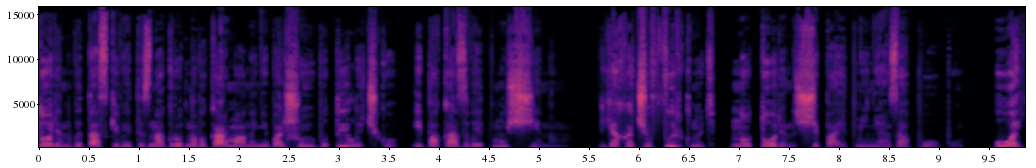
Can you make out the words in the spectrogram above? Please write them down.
Торин вытаскивает из нагрудного кармана небольшую бутылочку и показывает мужчинам. Я хочу фыркнуть, но Торин щипает меня за попу. «Ой,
